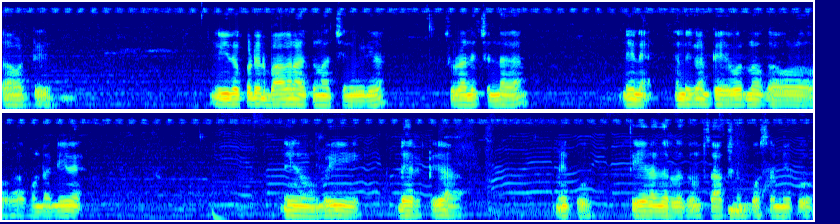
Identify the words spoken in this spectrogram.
కాబట్టి ఇది ఒకటి బాగా నాకు నచ్చింది వీడియో. చూడండి చిన్నగా. నేనే ఎందుకంటే ఎవరినో కావ- కాకుండా నేనే. నేను పోయి డైరెక్ట్గా మీకు తీయడం జరుగుతుంది. సాక్ష్యం కోసం మీకు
